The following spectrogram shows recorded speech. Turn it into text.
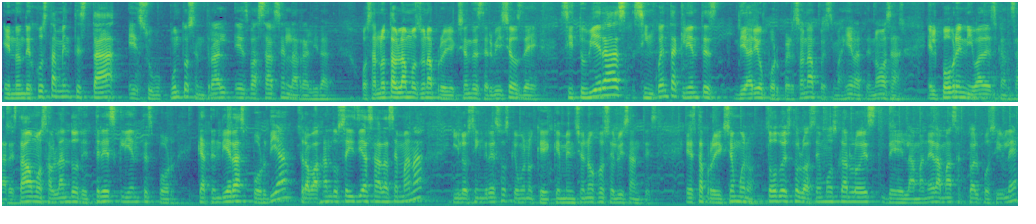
en donde justamente está, eh, su punto central es basarse en la realidad. O sea, no te hablamos de una proyección de servicios de si tuvieras 50 clientes diario por persona, pues imagínate, ¿no? O sea, el pobre ni va a descansar. Estábamos hablando de tres clientes por que atendieras por día, trabajando seis días a la semana y los ingresos que, bueno, que mencionó José Luis antes. Esta proyección, bueno, todo esto lo hacemos, Carlos, es de la manera más actual posible.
